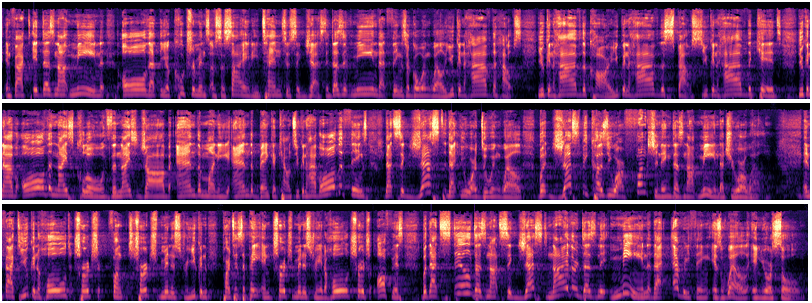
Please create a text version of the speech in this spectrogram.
In fact, it does not mean all that the accoutrements of society tend to suggest. It doesn't mean that things are going well. You can have the house, you can have the car, you can have the spouse, you can have the kids, you can have all the nice clothes, the nice job, and the money and the bank accounts. You can have all the things that suggest that you are doing well, but just because you are functioning does not mean that you are well. In fact, you can hold church fun- church ministry, you can participate in church ministry and hold church office, but that still does not suggest, neither does it mean that everything is well in your soul.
